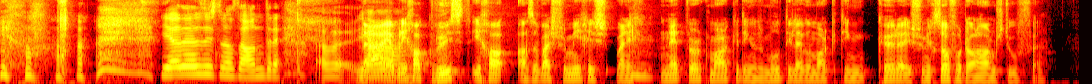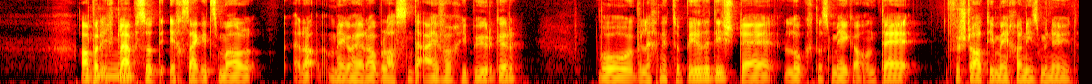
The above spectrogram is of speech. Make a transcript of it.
Ja, das ist noch das andere. Aber, ja. Nein, aber ich habe gewusst, ich habe, also weißt, für mich ist, wenn ich Network Marketing oder Multilevel Marketing höre, ist für mich sofort Alarmstufe. Aber Mhm. ich glaube so, ich sage jetzt mal, mega herablassend, der einfache Bürger, wo vielleicht nicht so gebildet ist, der lockt das mega und der versteht die Mechanismen nicht.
